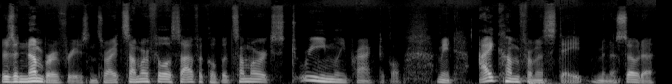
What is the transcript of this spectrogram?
there's a number of reasons, right? Some are philosophical, but some are extremely practical. I mean, I come from a state, Minnesota,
